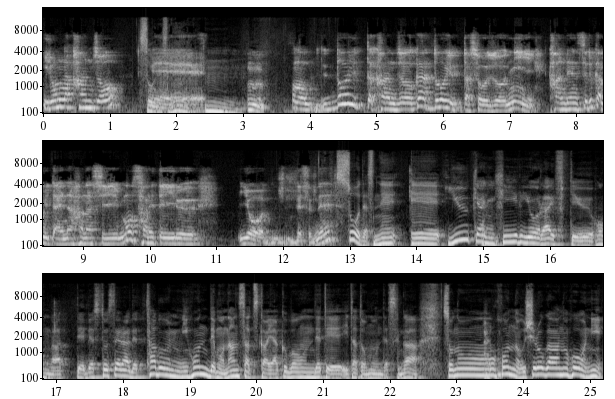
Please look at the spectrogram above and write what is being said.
いろんな感情？そうですね、えー、うん、うんこのどういった感情がどういった症状に関連するかみたいな話もされているようですね。そうですね。えー、You Can Heal Your Life っていう本があって、ベストセラーで多分日本でも何冊か訳本出ていたと思うんですが、その本の後ろ側の方に、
